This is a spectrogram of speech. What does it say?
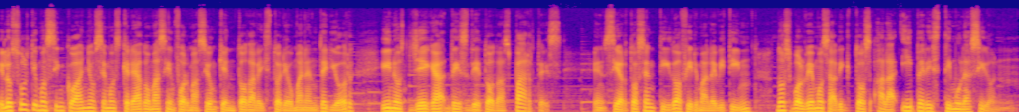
en los últimos cinco años hemos creado más información que en toda la historia humana anterior y nos llega desde todas partes. En cierto sentido, afirma Levitin, nos volvemos adictos a la hiperestimulación.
